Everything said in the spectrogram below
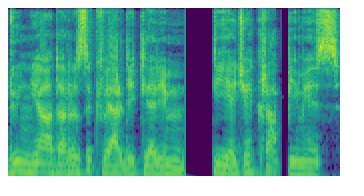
dünyada rızık verdiklerim diyecek Rabbimiz.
